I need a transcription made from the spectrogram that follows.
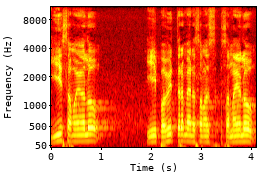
ఈ సమయంలో ఈ పవిత్రమైన సమస్ సమయంలో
